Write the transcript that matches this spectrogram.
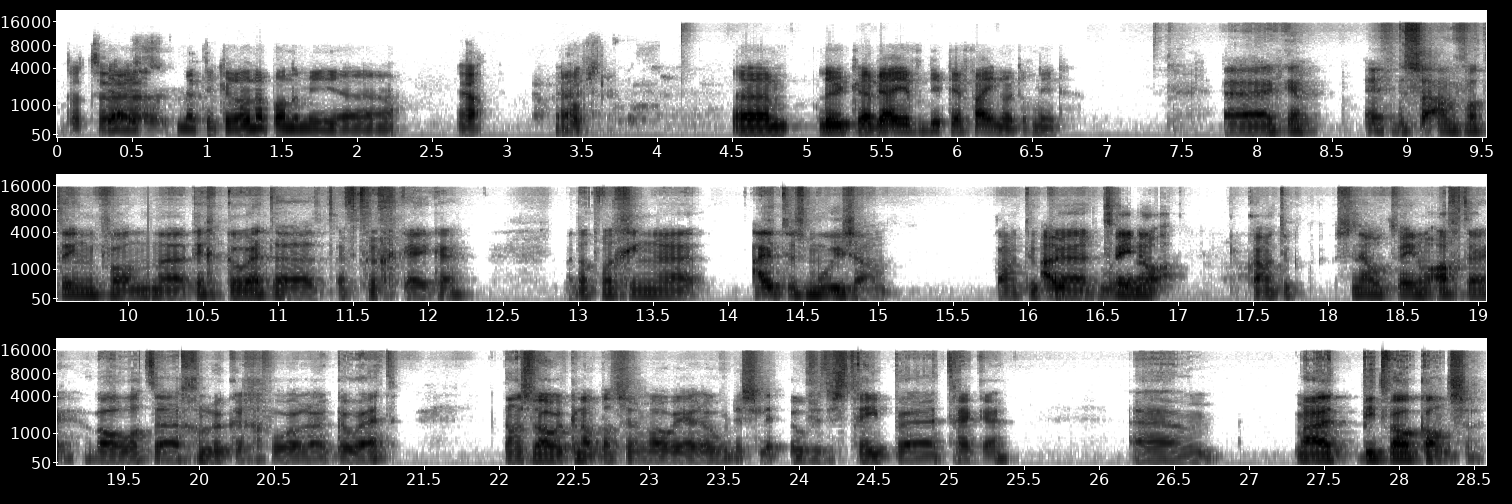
Dat, eh, Juist, met die coronapandemie. eh Ja. Ehm, Luc, heb jij je verdiept in Feyenoord of niet? Eh, ik heb even de samenvatting van eh, tegen Coët eh, even teruggekeken. Maar dat we- ging eh uiterst moeizaam. Kwamen natuurlijk Uiterst eh, 2-0 kwamen natuurlijk snel 2-0 achter. Wel wat eh, gelukkig voor eh Go Ahead. Dan is het wel weer knap dat ze hem alweer over de, over de streep eh, trekken. Ehm, maar het biedt wel kansen.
